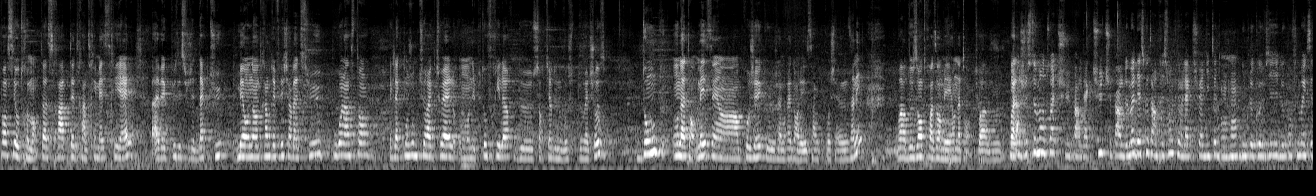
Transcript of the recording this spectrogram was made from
penser autrement. Ça sera peut-être un trimestriel avec plus des sujets d'actu, mais on est en train de réfléchir là-dessus. Pour l'instant, avec la conjoncture actuelle, on est plutôt frileur de sortir de, nouveaux- de nouvelles choses. Donc, on attend. Mais c'est un projet que j'aimerais dans les cinq prochaines années, voire deux ans, trois ans, mais on attend. Tu vois, je- voilà. Mais justement, toi, tu parles d'actu, tu parles de mode. Est-ce que tu as l'impression que l'actualité, Mhm. donc le Covid, le confinement, etc.,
